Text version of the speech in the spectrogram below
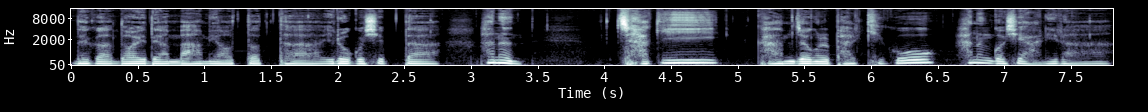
내가 너에 대한 마음이 어떻다, 이러고 싶다 하는 자기 감정을 밝히고 하는 것이 아니라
